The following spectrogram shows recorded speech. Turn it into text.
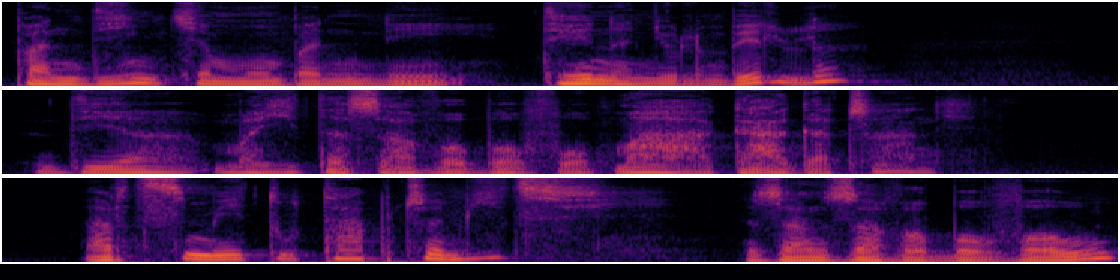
mpandinika momba ny tenan'ny olombelona dia mahita zava-baovao mahagaga hatrany. Ary tsy mety ho tapitra mihitsy izany zava-baovao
